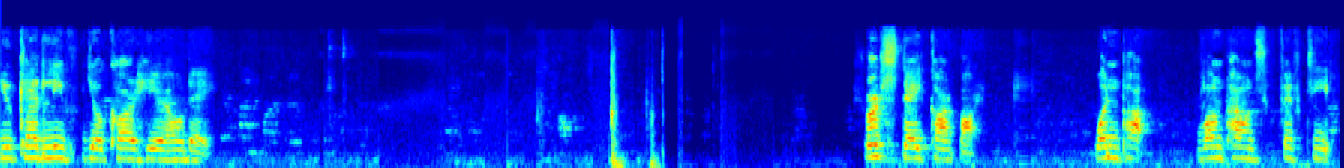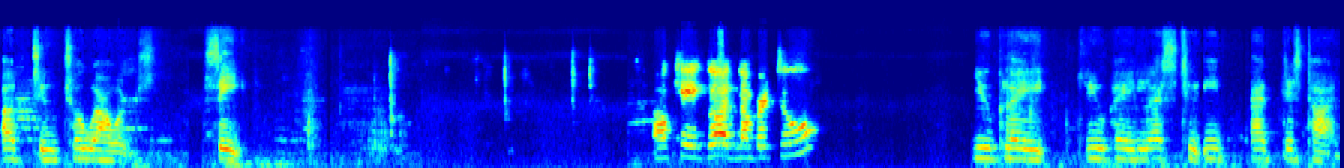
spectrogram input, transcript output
You can't leave your car here all day. Short stay car park. One, pound, one pound fifty up to two hours. C. Okay, good. Number two. You play. You pay less to eat at this time.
